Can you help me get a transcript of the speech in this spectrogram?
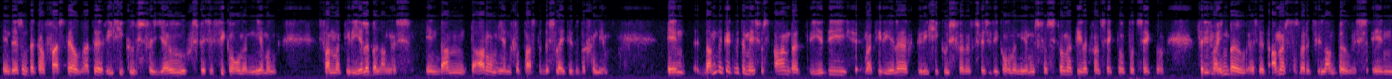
En dis om te kan vasstel watter risiko's vir jou spesifieke onderneming van materiële belang is en dan daaromheen gepaste besluite te begin neem En dan dink ek moet 'n mens verstaan dat hierdie materiële risiko's vir spesifieke ondernemings verskil natuurlik van sektor tot sektor. Vir die mynbou is dit anders as wat dit vir landbou is en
